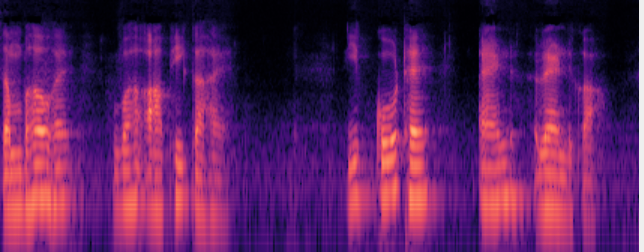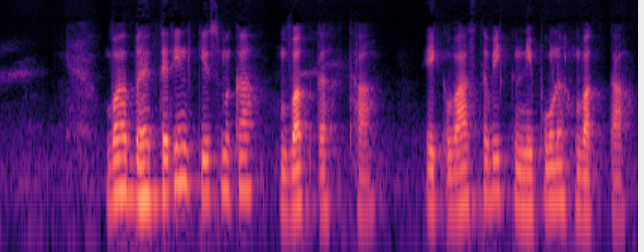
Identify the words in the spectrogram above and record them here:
संभव है, वह आप ही का है। ये कोट है एंड रैंड का। वह बेहतरीन किस्म का वक्त था, एक वास्तविक निपुण वक्ता।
